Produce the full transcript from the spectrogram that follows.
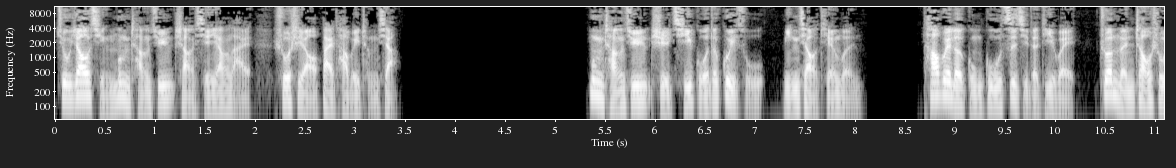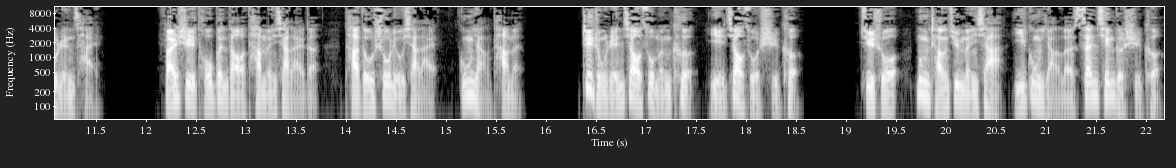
就邀请孟尝君上咸阳来说是要拜他为丞相。孟尝君是齐国的贵族，名叫田文。他为了巩固自己的地位，专门招收人才，凡是投奔到他门下来的，他都收留下来。供养他们，这种人叫做门客，也叫做食客。据说孟尝君门下一共养了三千个食客，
